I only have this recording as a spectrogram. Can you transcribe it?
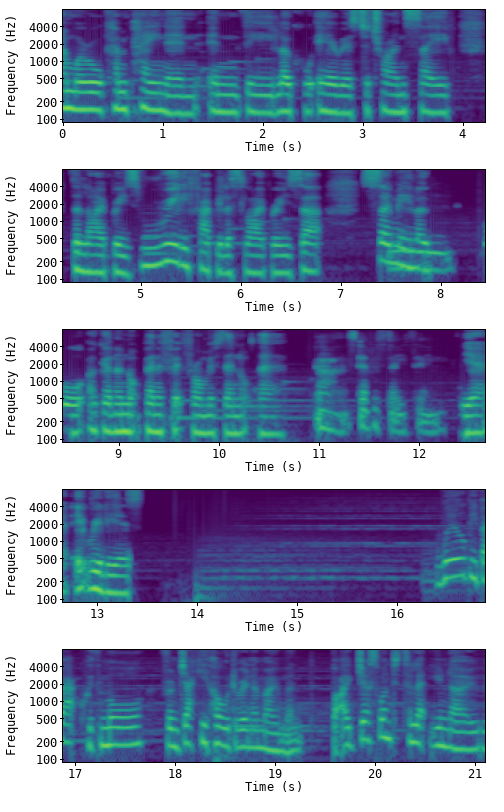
And we're all campaigning in the local areas to try and save the libraries, really fabulous libraries that so many mm. local people are going to not benefit from if they're not there. Ah, oh, that's devastating. Yeah, it really is. We'll be back with more from Jackee Holder in a moment, but I just wanted to let you know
